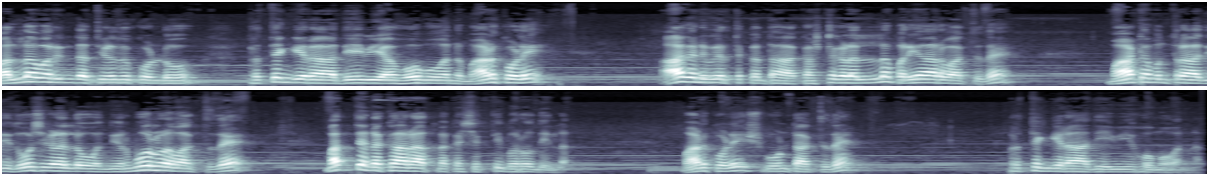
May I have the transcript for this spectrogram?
ಬಲ್ಲವರಿಂದ ತಿಳಿದುಕೊಂಡು ಪ್ರತ್ಯಂಗಿರ ದೇವಿಯ ಹೋಮವನ್ನು ಮಾಡಿಕೊಳ್ಳಿ. ಆಗ ನಿಮಗಿರ್ತಕ್ಕಂತಹ ಕಷ್ಟಗಳೆಲ್ಲ ಪರಿಹಾರವಾಗ್ತದೆ. ಮಾಟ ಮಂತ್ರಾದಿ ದೋಷಗಳೆಲ್ಲವೂ ನಿರ್ಮೂಲನವಾಗ್ತದೆ. ಮತ್ತೆ ನಕಾರಾತ್ಮಕ ಶಕ್ತಿ ಬರೋದಿಲ್ಲ. ಮಾಡಿಕೊಳ್ಳಿ, ಶುಭ ಉಂಟಾಗ್ತದೆ. ಪ್ರತ್ಯಂಗಿರಾದೇವಿ ಹೋಮವನ್ನು.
